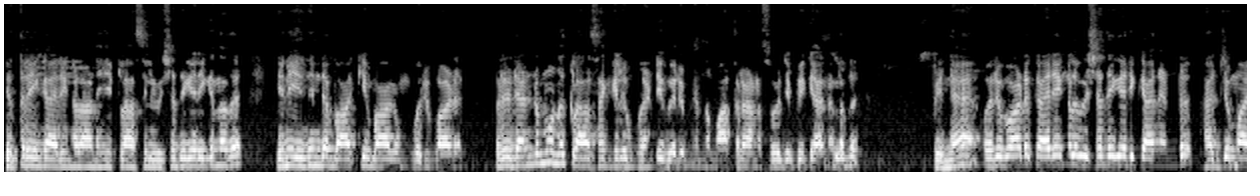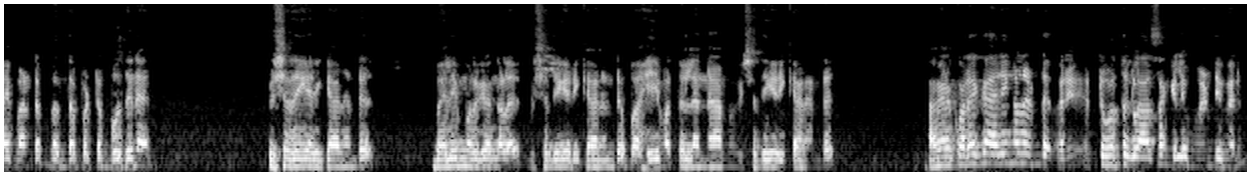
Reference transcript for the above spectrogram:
ഇത്രയും കാര്യങ്ങളാണ് ഈ ക്ലാസ്സിൽ വിശദീകരിക്കുന്നത്. ഇനി ഇതിന്റെ ബാക്കി ഭാഗം ഒരുപാട് ഒരു രണ്ട് മൂന്ന് ക്ലാസ് എങ്കിലും വേണ്ടി വരും എന്ന് മാത്രമാണ് സൂചിപ്പിക്കാനുള്ളത്. പിന്നെ ഒരുപാട് കാര്യങ്ങൾ വിശദീകരിക്കാനുണ്ട്. ഹജ്ജുമായി ബന്ധ ബന്ധപ്പെട്ട് ബുധന് വിശദീകരിക്കാനുണ്ട്. ബലിമൃഗങ്ങൾ വിശദീകരിക്കാനുണ്ട് ബഹീമത്തുൽ അന്നാമ് വിശദീകരിക്കാനുണ്ട്. അങ്ങനെ കുറേ കാര്യങ്ങളുണ്ട്. ഒരു എട്ട് പത്ത് ക്ലാസ് എങ്കിലും വേണ്ടി വരും.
